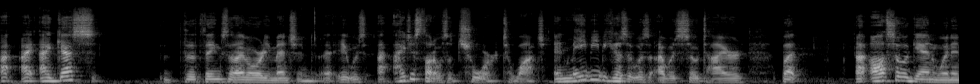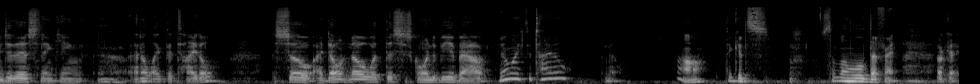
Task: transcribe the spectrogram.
I, I, I guess the things that I've already mentioned. uh, It was I, just thought it was a chore to watch, and maybe because it was I was so tired. But I also again went into this thinking "Ugh, I don't like the title, so I don't know what this is going to be about. You don't like the title? No. Oh, I think it's something a little different. Okay.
